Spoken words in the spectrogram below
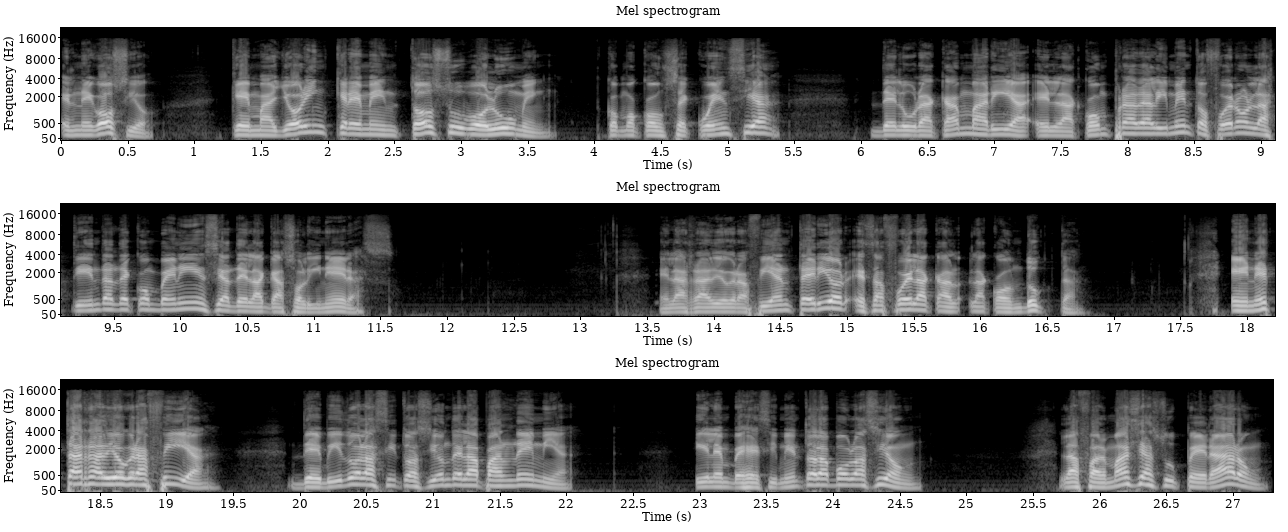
el negocio que mayor incrementó su volumen como consecuencia del huracán María en la compra de alimentos fueron las tiendas de conveniencia de las gasolineras. En la radiografía anterior, esa fue la, la, conducta. En esta radiografía, debido a la situación de la pandemia y el envejecimiento de la población, las farmacias superaron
